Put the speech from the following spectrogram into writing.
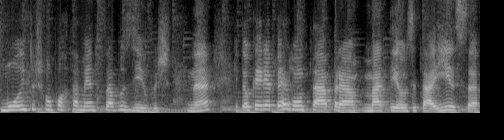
muitos comportamentos abusivos, né? Então eu queria perguntar para Matheus e Thaisa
